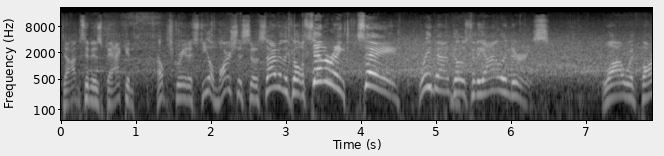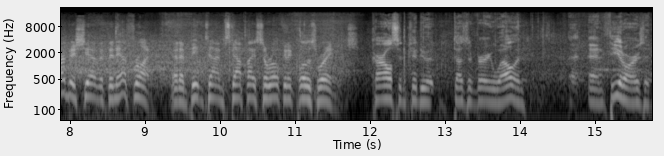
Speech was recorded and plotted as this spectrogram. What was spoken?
Dobson is back and helps create a steal. Marchessault side of the goal, centering, save! Rebound goes to the Islanders. While with Barbashev at the net front and a big time stop by Sorokin at close range. Karlsson could do it, does it very well, and and Theodore is it.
